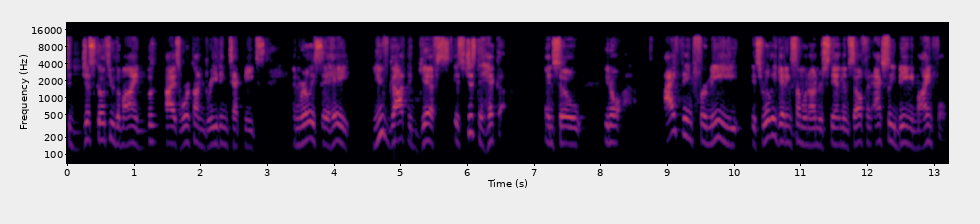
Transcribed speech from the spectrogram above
to just go through the mind, Those guys work on breathing techniques and really say, hey, you've got the gifts. It's just a hiccup. And so, you know, I think for me, it's really getting someone to understand themselves and actually being mindful.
